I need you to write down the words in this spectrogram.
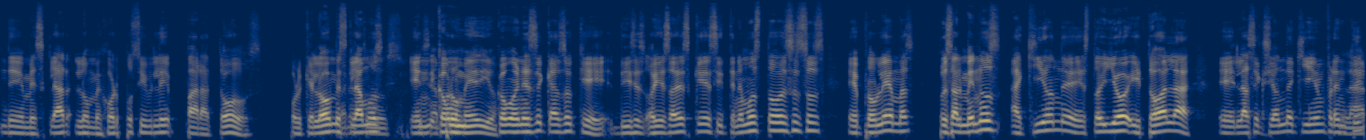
de, mezclar lo mejor posible para todos. Porque luego mezclamos en como, medio. como en ese caso que dices, oye, ¿sabes qué? Si tenemos todos esos eh, problemas, pues al menos aquí donde estoy yo y toda la, eh, la sección de aquí enfrente,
